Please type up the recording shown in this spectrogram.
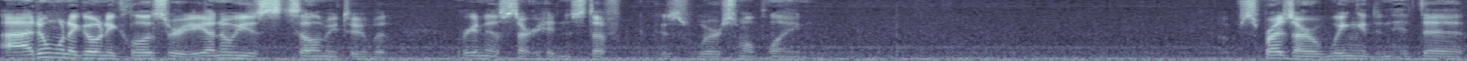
I don't want to go any closer. I know he's telling me to, but we're gonna start hitting stuff because we're a small plane. Surprised our wing didn't hit that.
